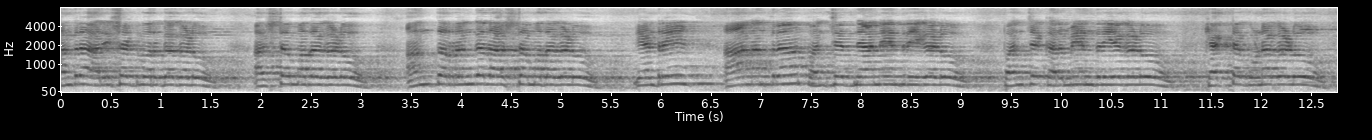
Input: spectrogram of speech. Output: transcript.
ಅಂದ್ರೆ ಅರಿಷಡ್ ವರ್ಗಗಳು, ಅಷ್ಟಮದಗಳು, ಅಂತರಂಗದ ಅಷ್ಟಮದಗಳು. ಏನ್ರಿ? ಆ ನಂತರ ಪಂಚ ಜ್ಞಾನೇಂದ್ರಿಯಗಳು ಪಂಚ ಕರ್ಮೇಂದ್ರಿಯಗಳು ಕೆಟ್ಟ ಗುಣಗಳು,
